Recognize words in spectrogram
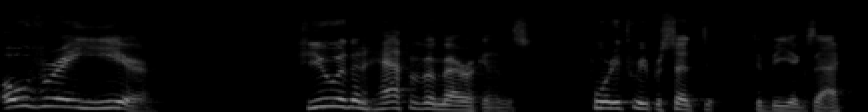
over a year, fewer than half of Americans, 43% to be exact,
